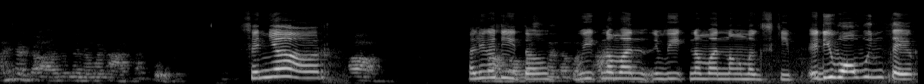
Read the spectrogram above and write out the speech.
Ay, nag-ano na naman ata ko. Senyor! Ah, Halika dito. na naman Week ata. naman, week naman nang nag-skip. Eh di wow, winter.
